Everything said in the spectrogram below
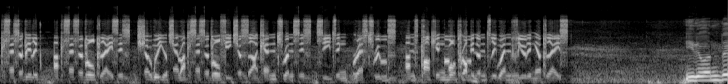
Accessibility, accessible places, show wheelchair accessible features like entrances, seating, restrooms, and parking more prominently when viewing a place. இது வந்து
